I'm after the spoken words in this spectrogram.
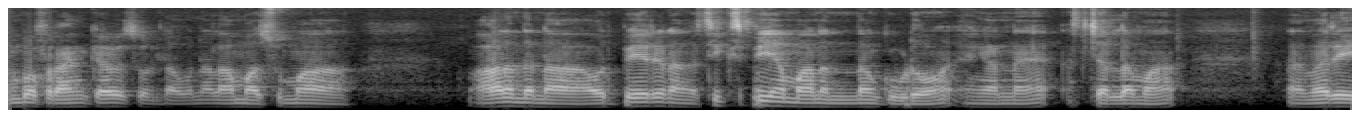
ரொம்ப ஃப்ராங்காகவே சொல்லிட்டேன் ஒரு நாள் ஆமாம் சும்மா ஆனந்தண்ணா அவர் பேர் நாங்கள் சிக்ஸ் பிஎம் ஆனந்த் தான் கூப்பிடுவோம் எங்கள் அண்ணன் செல்லம்மா. அது மாதிரி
